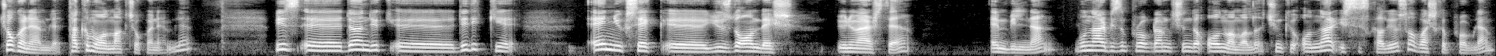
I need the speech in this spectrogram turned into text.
çok önemli. Takım olmak çok önemli. Biz e, döndük e, dedik ki en yüksek yüzde on beş üniversite en bilinen. Bunlar bizim programın içinde olmamalı. Çünkü onlar işsiz kalıyorsa başka problem.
